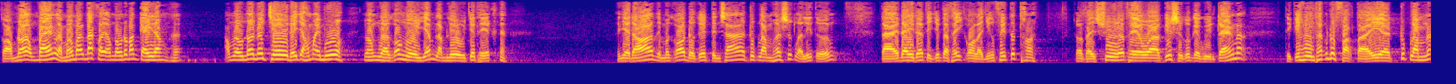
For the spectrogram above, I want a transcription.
Còn ông nói ông bán là mới bán đất thôi ông đâu nó bán cây đâu. hả ông đâu nói nói chơi để cho không ai mua. Nhưng không ngờ có người dám làm liều chơi thiệt. Thì nhờ đó thì mới có được cái tình xá trúc lâm hết sức là lý tưởng. Tại đây đó thì chúng ta thấy còn là những phế tích thôi. Còn thầy xưa đó theo à, ký sự của ngài quyền tráng đó thì cái hương thất của đức phật tại à, trúc lâm đó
